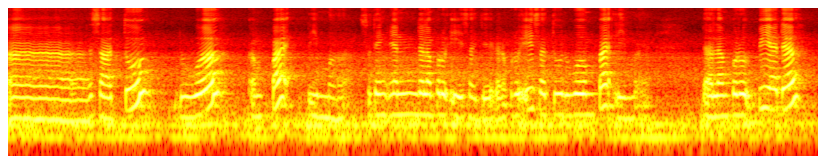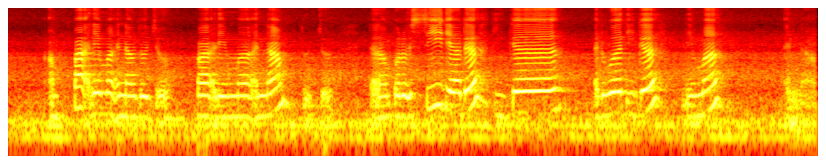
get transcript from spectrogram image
uh, satu, dua, empat, lima. So, tengok yang dalam perut A saja. Dalam perut A, satu, dua, empat, lima. Dalam perut B ada empat, lima, enam, tujuh. Empat, lima, enam, tujuh. Dalam perut C dia ada tiga, dua, tiga, lima, enam.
